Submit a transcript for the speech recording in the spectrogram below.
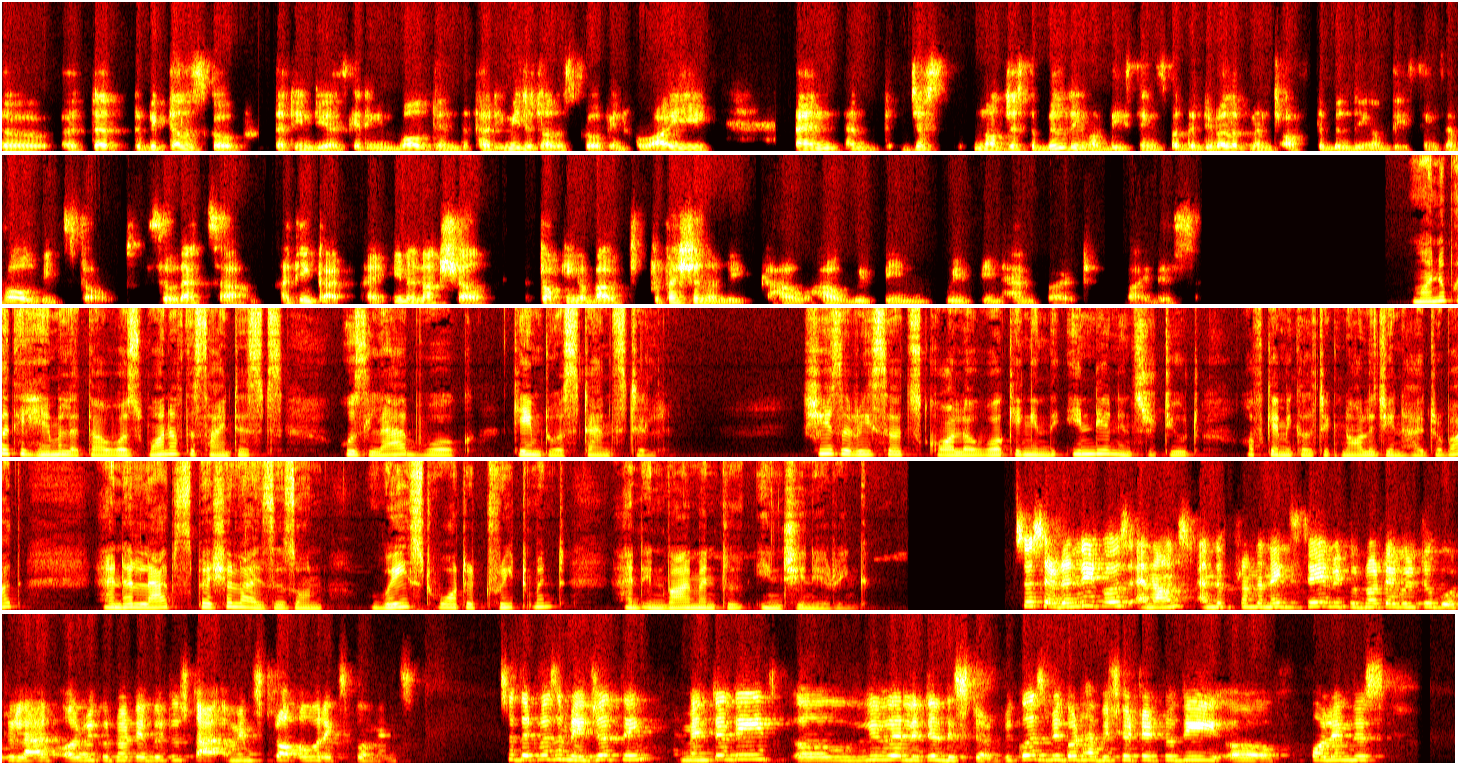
the, uh, the, the big telescope that India is getting involved in, the 30 meter telescope in Hawaii, and and just not just the building of these things, but the development of the building of these things have all been stalled. So that's uh, I think I, I, in a nutshell talking about professionally how how we've been we've been hampered by this. Manupati Hemalata was one of the scientists whose lab work came to a standstill. She is a research scholar working in the Indian Institute of Chemical Technology in Hyderabad, and her lab specializes on wastewater treatment and environmental engineering. So suddenly it was announced, and the, from the next day we could not able to go to lab or we could not able to start. I mean, stop our experiments. So that was a major thing. Mentally, uh, we were little disturbed because we got habituated to the uh, following this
